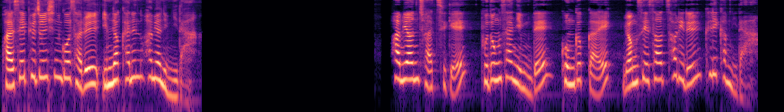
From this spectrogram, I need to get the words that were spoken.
과세표준 신고서를 입력하는 화면입니다. 화면 좌측에 부동산 임대 공급가액 명세서 처리를 클릭합니다.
